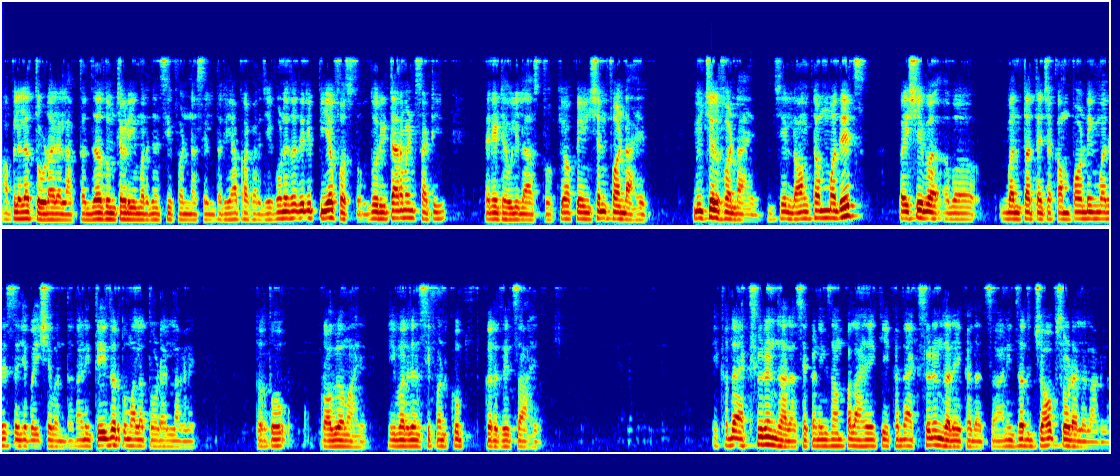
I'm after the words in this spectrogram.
आपल्याला तोडायला लागतात. जर तुमच्याकडे इमर्जन्सी फंड असेल तर या प्रकारचे कोणाचा तरी पी एफ असतो जो रिटायरमेंटसाठी त्याने ठेवलेला असतो किंवा पेन्शन फंड आहेत. म्युच्युअल फंड आहेत. जे लॉंग टर्ममध्येच पैसे ब बनतात त्याच्या कंपाऊंडिंगमध्येच त्याचे पैसे बनतात. आणि ते जर तुम्हाला तोडायला लागले तर तो प्रॉब्लेम आहे. इमर्जन्सी फंड खूप गरजेचा आहे. एखादा ऍक्सिडेंट झाला सेकंड एक्झाम्पल आहे की एखादा ऍक्सिडेंट झाला एखाद्याचा आणि जर जॉब सोडायला लागला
